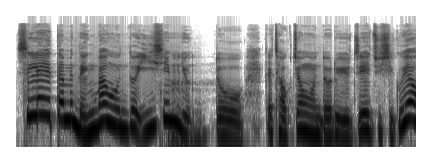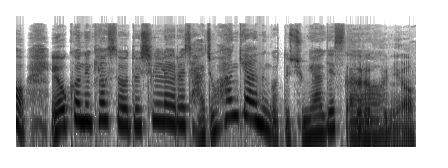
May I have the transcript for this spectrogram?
실내에 있다면 냉방 온도 26도, 그러니까 적정 온도를 유지 해 주시고요. 에어컨을 켰어도 실내를 자주 환기하는 것도 중요하겠어요. 그렇군요.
